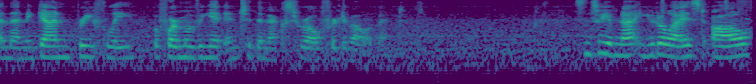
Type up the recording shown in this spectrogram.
and then again briefly before moving it into the next row for development. Since we have not utilized all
